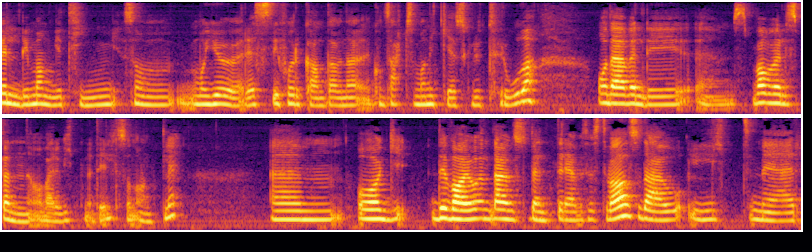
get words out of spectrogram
veldig mange ting som må gjøres i forkant av en konsert som man ikke skulle tro. da. Og det veldig, um, var veldig spennende å være vitne til, sånn ordentlig. Og det, jo en, det er jo en studentdrevet festival, så det er jo litt mer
